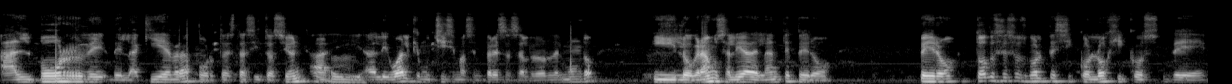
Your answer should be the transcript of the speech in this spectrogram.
al borde de la quiebra por toda esta situación, mm. al igual que muchísimas empresas alrededor del mundo, y logramos salir adelante, pero, pero todos esos golpes psicológicos de,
